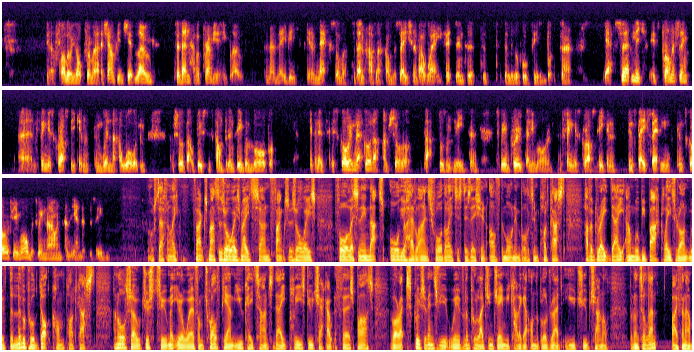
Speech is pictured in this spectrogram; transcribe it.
you know, following up from a, a championship loan to then have a Premier League loan, and then maybe you know next summer to then have that conversation about where he fits into to, to the Liverpool team. But uh, yeah, certainly it's promising. Um, fingers crossed he can can win that award and I'm sure that will boost his confidence even more. But given his, his scoring record, I'm sure that doesn't need to, to be improved anymore. And fingers crossed he can, can stay fit and can score a few more between now and, and the end of the season. Most definitely. Thanks, Matt, as always, mate. And thanks, as always, for listening. That's all your headlines for the latest edition of the Morning Bulletin podcast. Have a great day, and we'll be back later on with the Liverpool.com podcast. And also, just to make you aware, from 12 pm UK time today, please do check out the first part of our exclusive interview with Liverpool legend Jamie Carragher on the Blood Red YouTube channel. But until then, bye for now.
